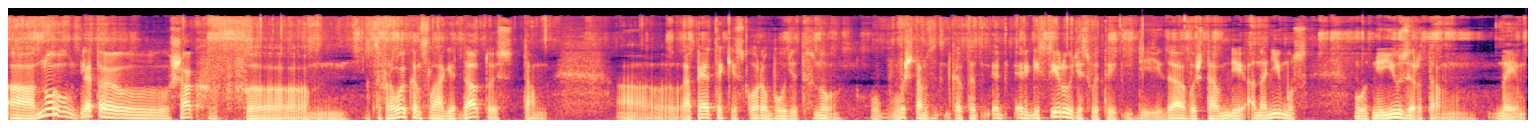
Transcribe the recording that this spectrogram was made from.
а, ну, это шаг в э, цифровой концлагерь, да, то есть там опять-таки скоро будет, ну, вы же там как-то регистрируетесь в этой DI, да, вы же там не анонимус, вот, не юзер там, name,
